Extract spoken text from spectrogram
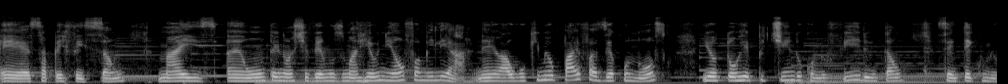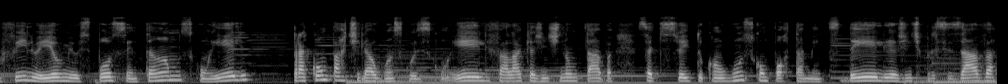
é, essa perfeição, mas é, ontem nós tivemos uma reunião familiar, né? Algo que meu pai fazia conosco e eu estou repetindo com meu filho. Então, sentei com meu filho, eu e meu esposo sentamos com ele para compartilhar algumas coisas com ele, falar que a gente não estava satisfeito com alguns comportamentos dele, a gente precisava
